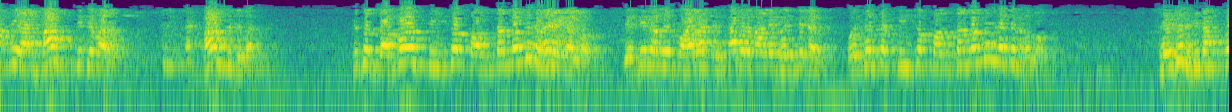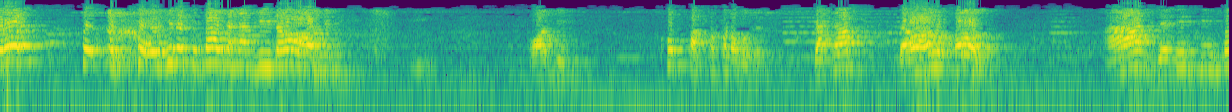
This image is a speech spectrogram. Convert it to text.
আপনি অ্যাডভান্স দিতে পারেন অ্যাডভান্স দিতে পারেন। কিন্তু যখন তিনশো পঞ্চান্ন দিন হয়ে গেল, যেদিন আপনি পয়লা নিসাবের মালিক হয়েছিলেন, ওইখান থেকে তিনশো পঞ্চান্ন দিন যেদিন হলো। সেদিন হিসাব করে ওই দিনে টোটাল জাকাত দিয়ে দেওয়া অজিব অজিব খুব পার্থক্যটা বোঝেন। জাকাত দেওয়া হলো খরচ আর যেদিন তিনশো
